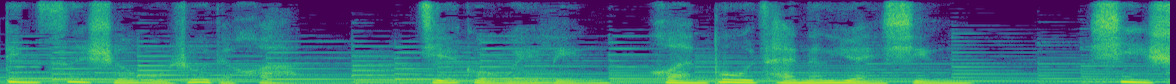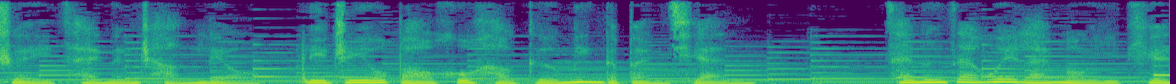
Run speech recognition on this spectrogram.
并四舍五入的话，结果为零。缓步才能远行，细水才能长流。你只有保护好革命的本钱，才能在未来某一天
